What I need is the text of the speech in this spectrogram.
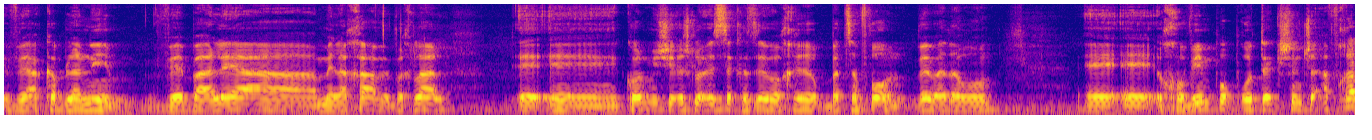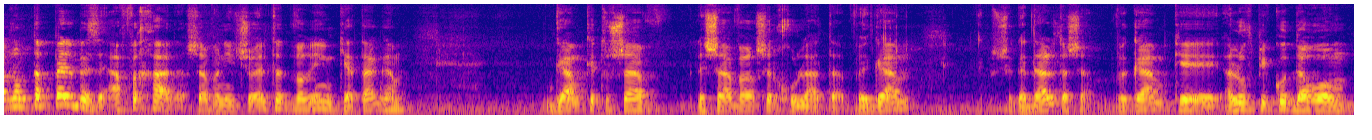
והקבלנים, ובעלי המלאכה, ובכלל, אה, אה, כל מי שיש לו עסק כזה או אחר בצפון ובדרום, אה, חווים פה פרוטקשן שאף אחד לא מטפל בזה, אף אחד. עכשיו, אני שואל את הדברים, כי אתה גם, גם כתושב לשעבר של חולתה, וגם שגדלת שם, וגם כאלוף פיקוד דרום,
